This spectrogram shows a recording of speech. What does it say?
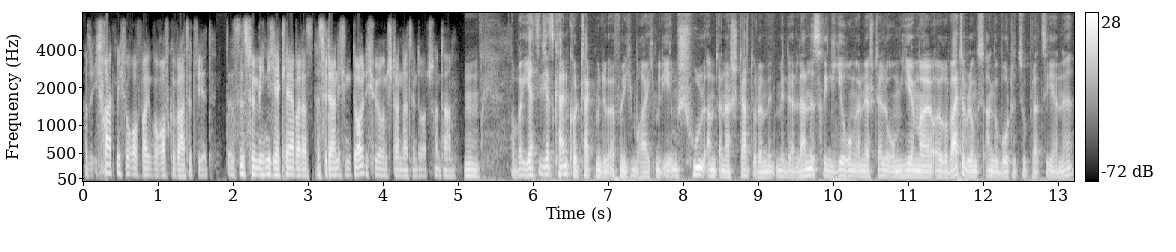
Also ich frage mich, worauf, worauf gewartet wird. Das ist für mich nicht erklärbar, dass, dass wir da nicht einen deutlich höheren Standard in Deutschland haben. Hm. Aber jetzt ist jetzt kein Kontakt mit dem öffentlichen Bereich, mit Ihrem Schulamt an der Stadt oder mit, mit der Landesregierung an der Stelle, um hier mal eure Weiterbildungsangebote zu platzieren. Ne?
